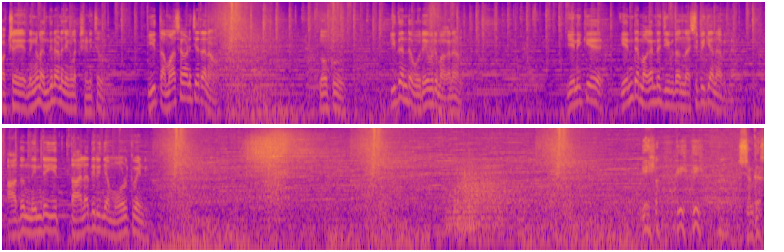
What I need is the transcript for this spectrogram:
പക്ഷേ നിങ്ങൾ എന്തിനാണ് ഞങ്ങളെ ക്ഷണിച്ചത്? ഈ തമാശ കാണിച്ചു തരാനാണോ? നോക്കൂ ഇതെന്റെ ഒരേ ഒരു മകനാണ്. എനിക്ക് എന്റെ മകന്റെ ജീവിതം നശിപ്പിക്കാനാവില്ല. അത് നിന്റെ ഈ തലതിരിഞ്ഞ മോൾക്ക് വേണ്ടി. ശങ്കർ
